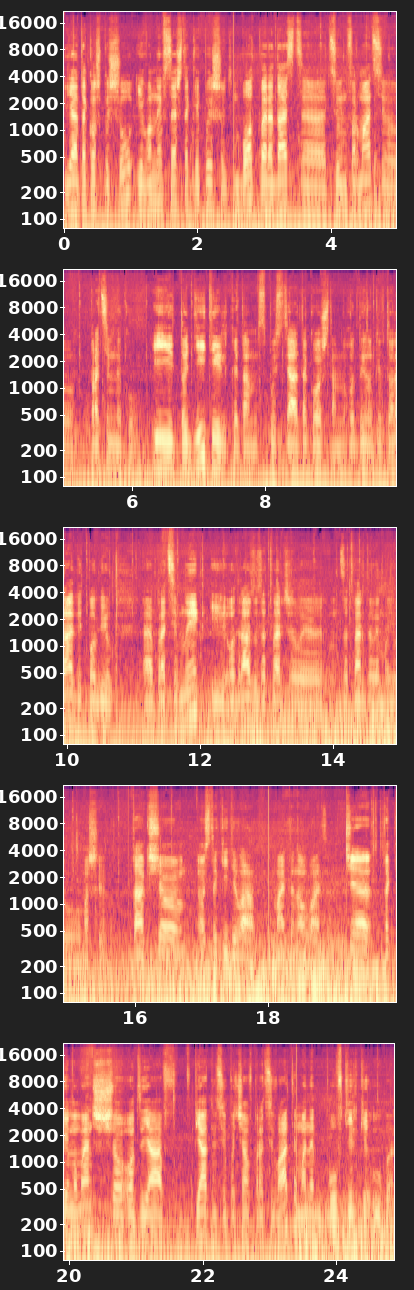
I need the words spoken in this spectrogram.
я також пишу, і вони все ж таки пишуть: бот передасть е, цю інформацію працівнику. І тоді тільки там спустя також там годину-півтора відповів працівник і одразу затвердили, затвердили мою машину. Так що ось такі діла, майте на увазі. Ще такий момент, що от я в п'ятницю почав працювати, у мене був тільки Uber.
